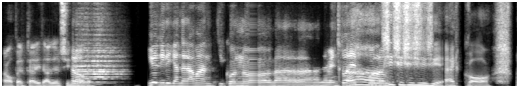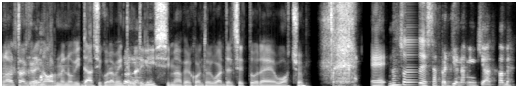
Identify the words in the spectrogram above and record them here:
No, per carità del Però Signore. Io direi di andare avanti con uh, la- l'evento Ah, Apple. sì, sì, sì, sì, sì, ecco, un'altra No. enorme novità, sicuramente Non è- utilissima per quanto riguarda il settore watch. E Non so se sta per dire una minchiata. Vabbè,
